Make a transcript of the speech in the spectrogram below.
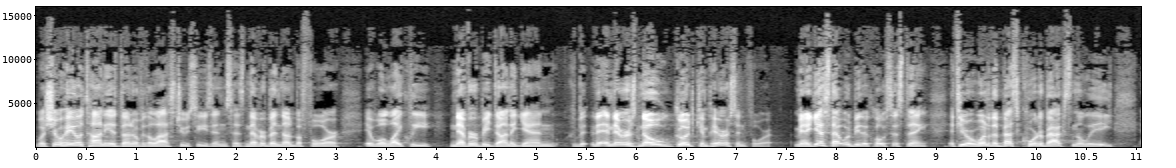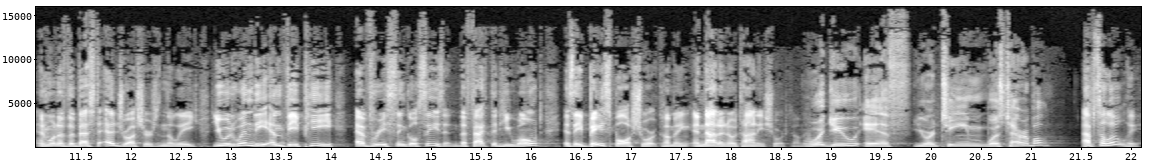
What Shohei Ohtani has done over the last two seasons has never been done before. It will likely never be done again. And there is no good comparison for it. I mean, I guess that would be the closest thing. If you were one of the best quarterbacks in the league and one of the best edge rushers in the league, you would win the MVP every single season. The fact that he won't is a baseball shortcoming and not an Ohtani shortcoming. Would you if your team was terrible? Absolutely.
